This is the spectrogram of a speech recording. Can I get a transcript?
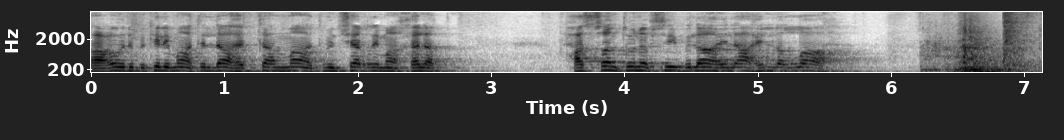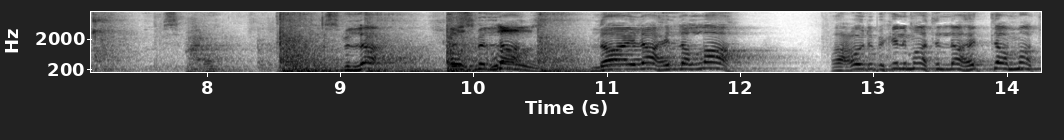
أعوذ بكلمات الله التامات من شر ما خلق. حصنت نفسي بلا إله إلا الله. بسم الله. بسم الله. بسم الله. لا إله إلا الله. أعوذ بكلمات الله التامات.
